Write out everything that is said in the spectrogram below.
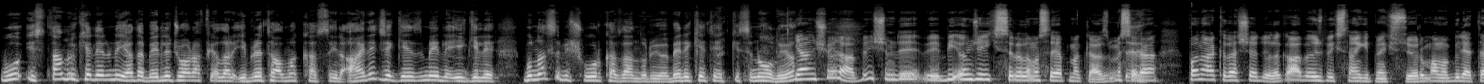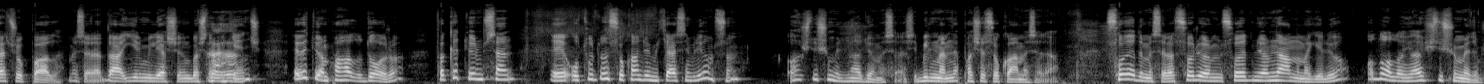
Bu İslam ülkelerini ya da belli coğrafyaları ibret almak kastıyla ailece gezmeyle ilgili bu nasıl bir şuur kazandırıyor? Bereket etkisi ne oluyor? Yani şöyle abi şimdi e, bir öncelik sıralaması da yapmak lazım. Mesela bana arkadaşlar diyorlar ki abi Özbekistan'a gitmek istiyorum ama biletler çok pahalı. Mesela daha 20 yaşlarının başında bir genç. Evet diyorum pahalı doğru. Fakat diyorum sen e, oturduğun sokağın diyorum hikayesini biliyor musun? Aa hiç düşünmedim ha diyor mesela. İşte bilmem ne Paşa Sokağı mesela. Soyadı mesela soruyorum soyadı diyorum ne anlama geliyor? Allah Allah ya hiç düşünmedim.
